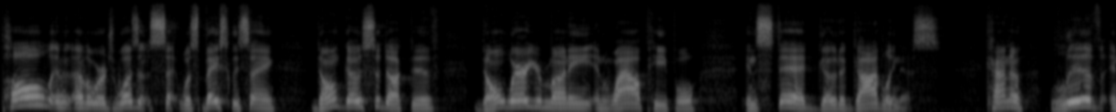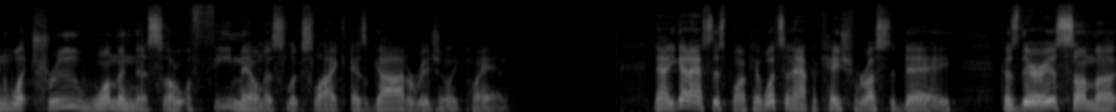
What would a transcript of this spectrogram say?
Paul, in other words, wasn't was basically saying, don't go seductive, don't wear your money and wow people. Instead, go to godliness. Kind of live in what true womanness or femaleness looks like as God originally planned. Now, you got to ask this point okay, what's an application for us today? Because there is some uh,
